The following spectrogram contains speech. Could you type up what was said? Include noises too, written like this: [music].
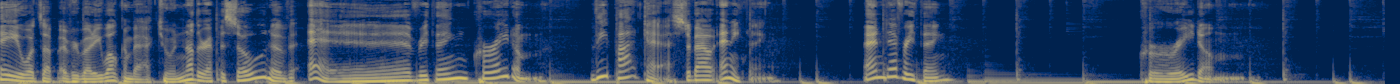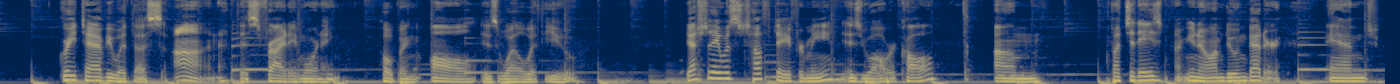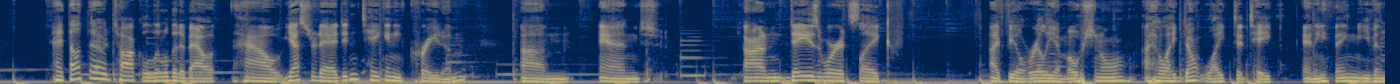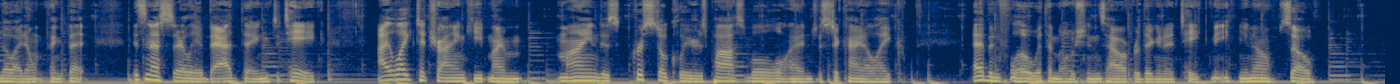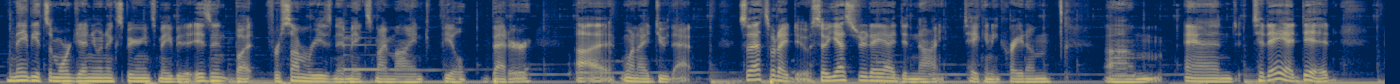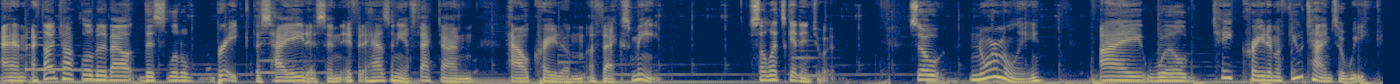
Hey, what's up, everybody? Welcome back to another episode of Everything Kratom, the podcast about anything and everything Kratom. Great to have you with us on this Friday morning. Hoping all is well with you. Yesterday was a tough day for me, as you all recall. Um, but today's, you know, I'm doing better. And I thought that I would talk a little bit about how yesterday I didn't take any kratom, um, and on days where it's like I feel really emotional, I like don't like to take anything, even though I don't think that it's necessarily a bad thing to take. I like to try and keep my mind as crystal clear as possible, and just to kind of like ebb and flow with emotions, however they're going to take me, you know. So maybe it's a more genuine experience, maybe it isn't, but for some reason it makes my mind feel better uh, when I do that. So that's what I do. So yesterday I did not take any kratom, um, and today I did. And I thought I'd talk a little bit about this little break, this hiatus, and if it has any effect on how kratom affects me. So let's get into it. So normally I will take kratom a few times a week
